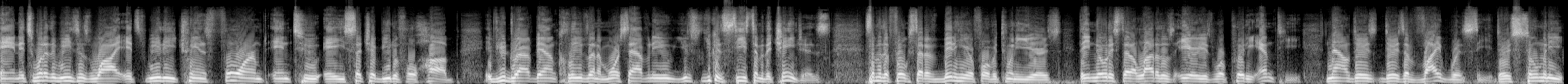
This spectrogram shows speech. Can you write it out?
and it's one of the reasons why it's really transformed into a such a beautiful hub. If you drive down Cleveland and Morse Avenue, you, you can see some of the changes. Some of the folks that have been here for over 20 years, they noticed that a lot of those areas were pretty empty. Now there's there's a vibrancy. There's so many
